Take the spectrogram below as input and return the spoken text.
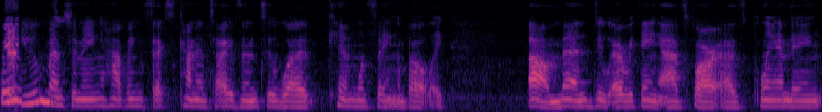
you mentioning having sex kind of ties into what Kim was saying about like um, men do everything as far as planning,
